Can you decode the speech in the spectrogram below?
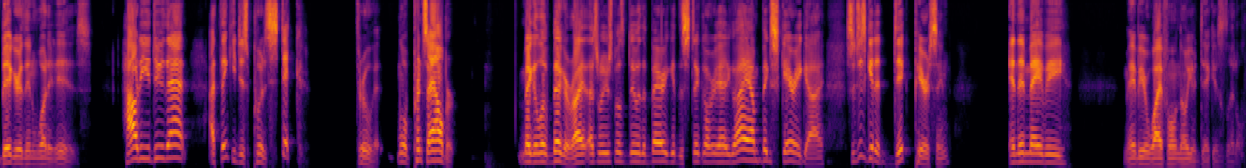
bigger than what it is. How do you do that? I think you just put a stick through it. Well, Prince Albert. Make it look bigger, right? That's what you're supposed to do with a bear. You get the stick over your head. You go, hey, I'm a big scary guy. So just get a dick piercing and then maybe maybe your wife won't know your dick is little.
